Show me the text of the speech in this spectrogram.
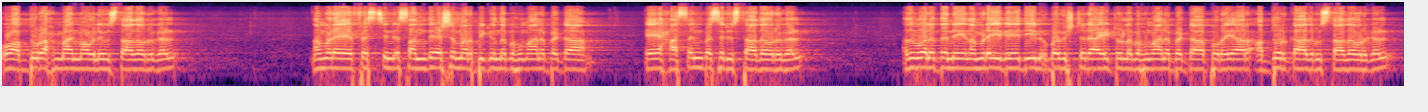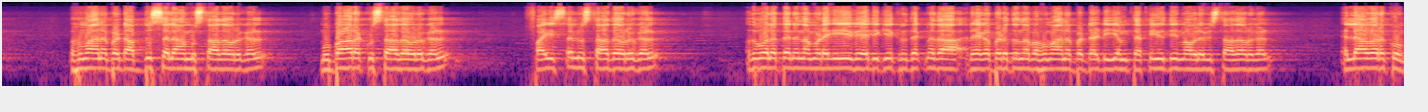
ഒ അബ്ദുറഹ്മാൻ മൗലി ഉസ്താദ് അവറുകൾ നമ്മുടെ ഫെസ്റ്റിന്റെ സന്ദേശം അർപ്പിക്കുന്ന ബഹുമാനപ്പെട്ട എ. ഹസൻ ബസർ ഉസ്താദ് അവറുകൾ അതുപോലെ തന്നെ നമ്മുടെ ഈ വേദിയിൽ ഉപവിഷ്ടരായിട്ടുള്ള ബഹുമാനപ്പെട്ട പുറയാർ അബ്ദുൽ ഖാദർ ഉസ്താദ് അവറുകൾ ബഹുമാനപ്പെട്ട അബ്ദുസലാം ഉസ്താദ് അവറുകൾ മുബാറക് ഉസ്താദ് അവറുകൾ ഫൈസൽ ഉസ്താദ് അവറുകൾ അതുപോലെ തന്നെ നമ്മുടെ ഈ വേദിക്ക് കൃതജ്ഞത രേഖപ്പെടുത്തുന്ന ബഹുമാനപ്പെട്ട ഡി എം തഖിയുദ്ദീൻ മൗലവി ഉസ്താദ് അവറുകൾ എല്ലാവർക്കും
